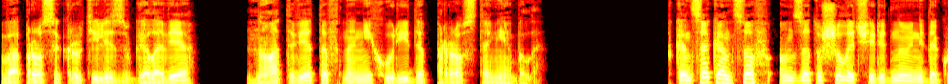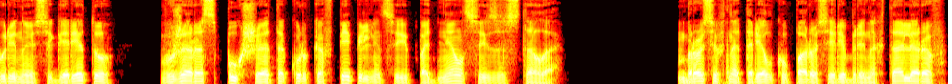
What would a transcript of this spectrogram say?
вопросы крутились в голове, но ответов на них у Рида просто не было. В конце концов он затушил очередную недокуренную сигарету в уже распухшей от в пепельнице и поднялся из-за стола. Бросив на тарелку пару серебряных талеров,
